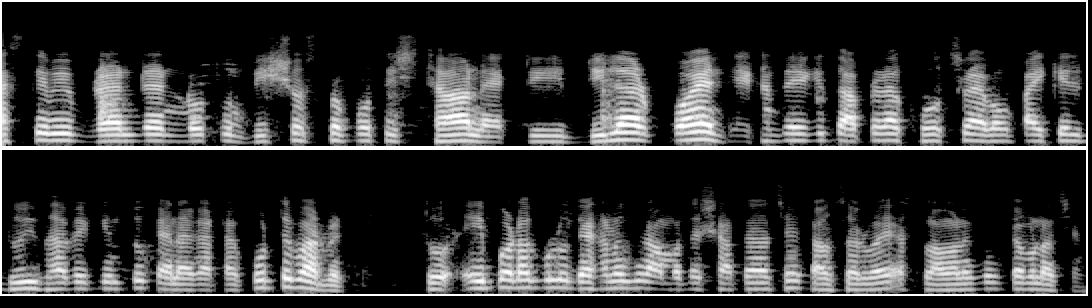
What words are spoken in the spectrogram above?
এসকেবি ব্র্যান্ডের নতুন বিশ্বস্ত প্রতিষ্ঠান, একটি ডিলার পয়েন্ট এখান থেকে কিন্তু আপনারা খুচরা এবং পাইকারি দুই ভাবে কিন্তু কেনাকাটা করতে পারবেন। তো এই প্রোডাক্টগুলো দেখানোর জন্য আমাদের সাথে আছে কাউসার ভাই, আসসালামু আলাইকুম, কেমন আছেন?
